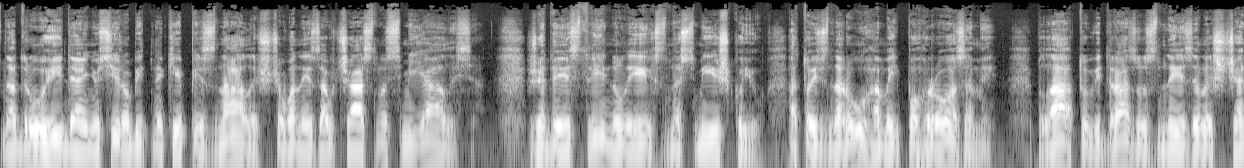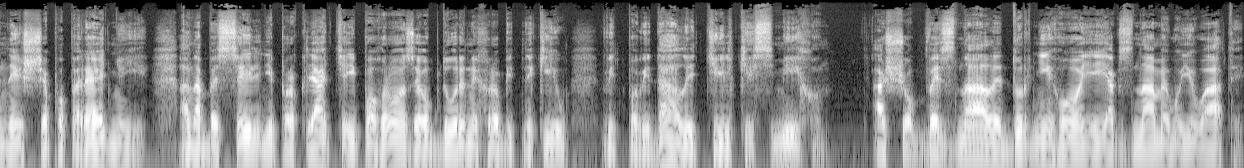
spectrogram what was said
На другий день усі робітники пізнали, що вони завчасно сміялися. Жиди стрінули їх з насмішкою, а то й з наругами й погрозами. плату відразу знизили ще нижче попередньої, а на безсильні прокляття і погрози обдурених робітників відповідали тільки сміхом. А щоб ви знали, дурні гої, як з нами воювати.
